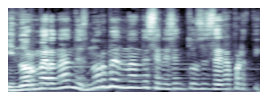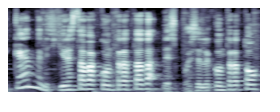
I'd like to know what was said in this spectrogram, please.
y Norma Hernández. Norma Hernández en ese entonces era practicante, ni siquiera estaba contratada, después se le contrató.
